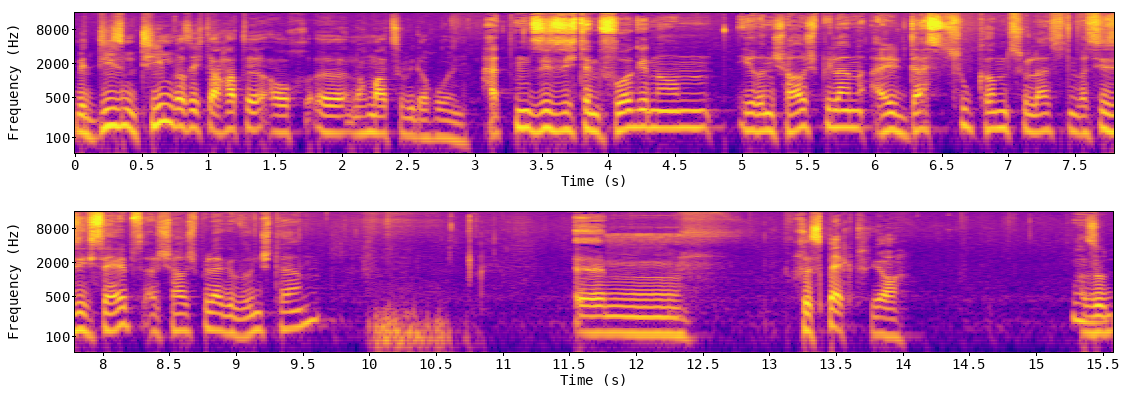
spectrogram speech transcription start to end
mit diesem Team, was ich da hatte, auch äh, nochmal zu wiederholen. Hatten Sie sich denn vorgenommen, Ihren Schauspielern all das zukommen zu lassen, was Sie sich selbst als Schauspieler gewünscht haben? Ähm, Respekt, ja. Also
